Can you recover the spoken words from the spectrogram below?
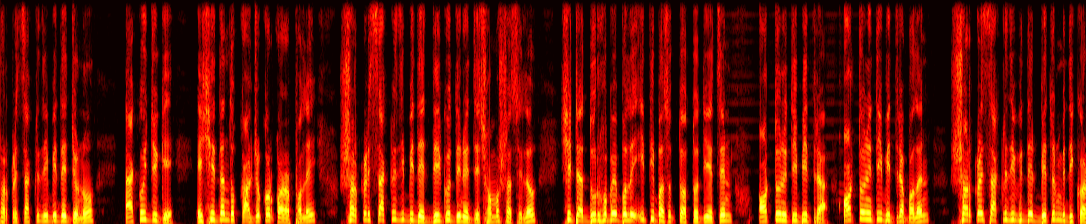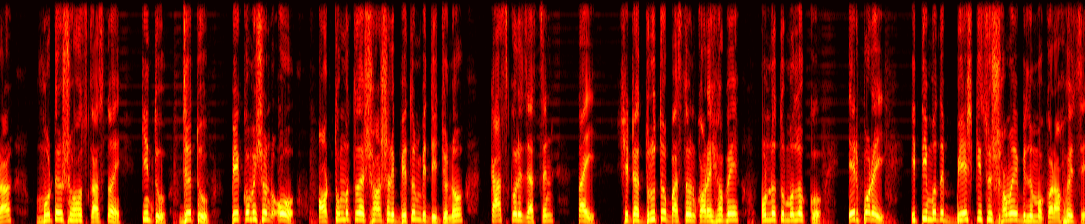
সরকারি চাকরিজীবীদের জন্য একই যুগে এই সিদ্ধান্ত কার্যকর করার ফলে সরকারি চাকরিজীবীদের দীর্ঘদিনের যে সমস্যা ছিল, সেটা দূর হবে বলে ইতিবাচক তথ্য দিয়েছেন অর্থনীতিবিদরা। অর্থনীতিবিদরা বলেন, সরকারি চাকরিজীবীদের বেতন বৃদ্ধি করা মোটেও সহজ কাজ নয়। কিন্তু যেহেতু পে কমিশন ও অর্থ মন্ত্রণালয় সরাসরি বেতন বৃদ্ধির জন্য কাজ করে যাচ্ছেন, তাই সেটা দ্রুত বাস্তবায়ন করাই হবে অন্যতম লক্ষ্য। এরপরেই ইতিমধ্যে বেশ কিছু সময় বিলম্ব করা হয়েছে,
